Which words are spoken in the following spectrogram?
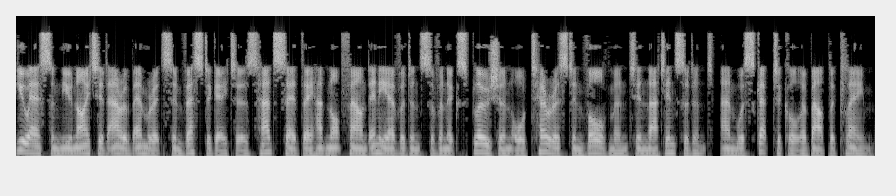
U.S. and United Arab Emirates investigators had said they had not found any evidence of an explosion or terrorist involvement in that incident, and were skeptical about the claim.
